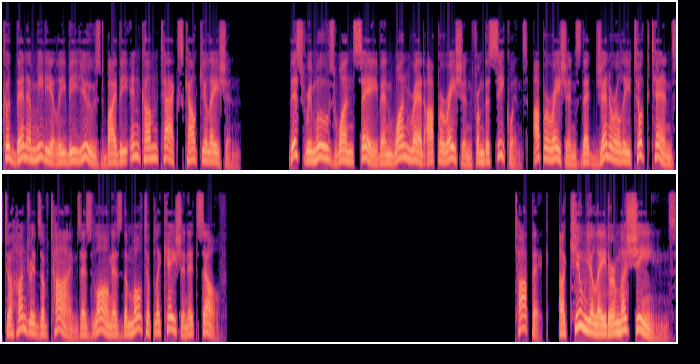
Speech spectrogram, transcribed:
could then immediately be used by the income tax calculation. This removes one save and one read operation from the sequence, operations that generally took tens to hundreds of times as long as the multiplication itself. Topic: Accumulator machines.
